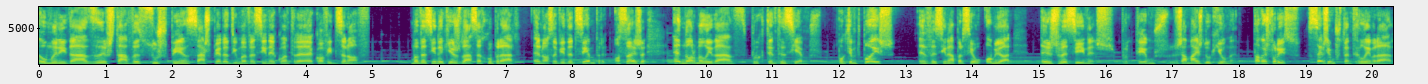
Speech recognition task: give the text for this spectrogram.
a humanidade estava suspensa à espera de uma vacina contra a Covid-19. Uma vacina que ajudasse a recuperar a nossa vida de sempre, ou seja, a normalidade por que tanto ansiamos. Pouco tempo depois, a vacina apareceu, ou melhor, as vacinas, porque temos já mais do que uma. Talvez por isso seja importante relembrar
